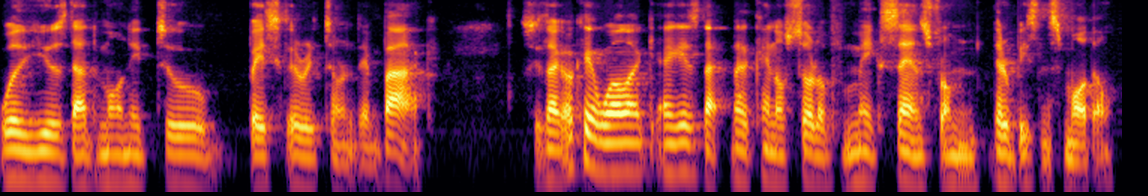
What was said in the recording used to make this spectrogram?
we'll use that money to basically return them back. So it's like, okay, well, I, I guess that, that kind of sort of makes sense from their business model.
